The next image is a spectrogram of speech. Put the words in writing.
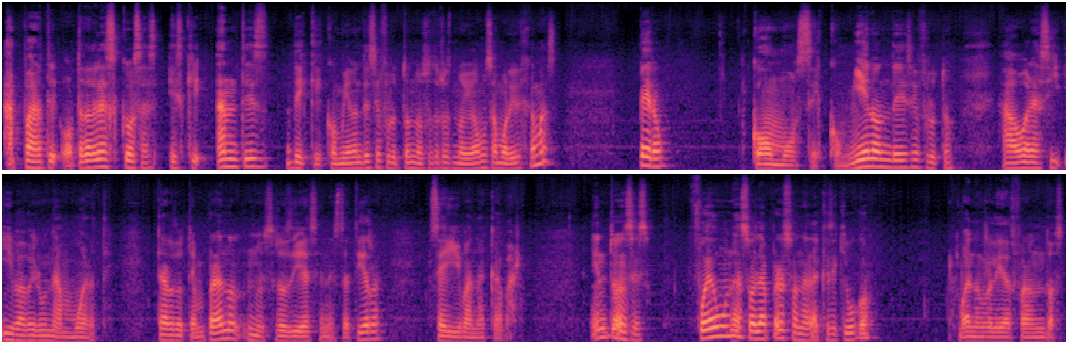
aparte, otra de las cosas es que antes de que comieran de ese fruto, nosotros no íbamos a morir jamás. Pero, como se comieron de ese fruto, ahora sí iba a haber una muerte tarde o temprano nuestros días en esta tierra se iban a acabar. Entonces, fue una sola persona la que se equivocó. Bueno, en realidad fueron dos.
